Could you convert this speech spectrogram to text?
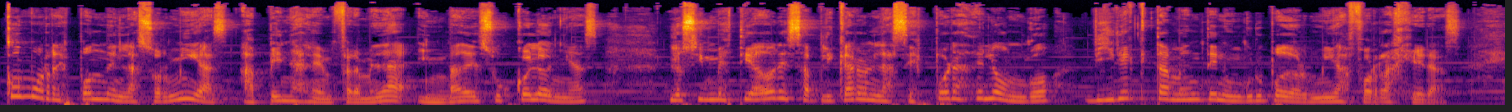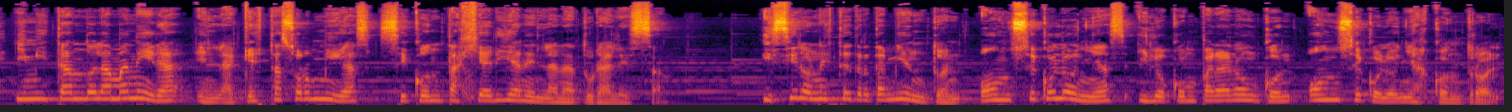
cómo responden las hormigas apenas la enfermedad invade sus colonias, los investigadores aplicaron las esporas del hongo directamente en un grupo de hormigas forrajeras, imitando la manera en la que estas hormigas se contagiarían en la naturaleza hicieron este tratamiento en 11 colonias y lo compararon con 11 colonias control,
